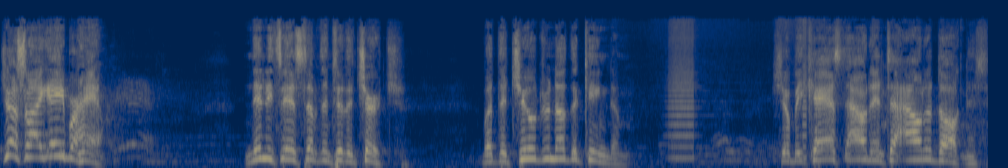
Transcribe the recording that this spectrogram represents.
just like Abraham. And then he says something to the church. But the children of the kingdom shall be cast out into outer darkness.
